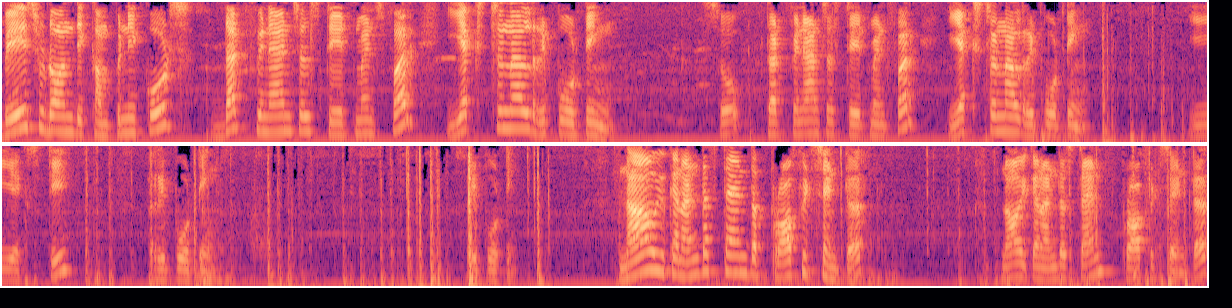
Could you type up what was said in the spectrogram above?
based on the company codes that financial statements for external reporting. So that financial statement for external reporting. Ext reporting reporting. Now you can understand the profit center. Now you can understand profit center.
